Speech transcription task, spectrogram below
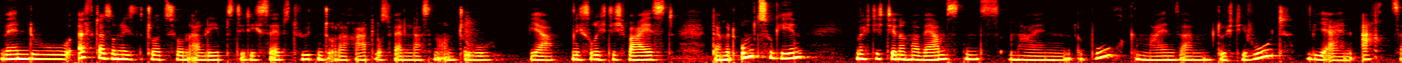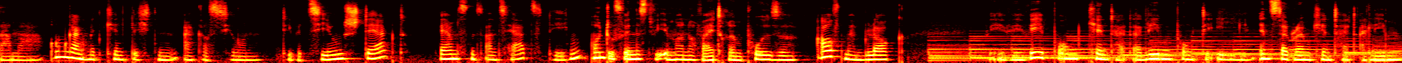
wenn du öfter so eine Situation erlebst, die dich selbst wütend oder ratlos werden lassen und du ja nicht so richtig weißt, damit umzugehen, möchte ich dir nochmal wärmstens mein Buch Gemeinsam durch die Wut, wie ein achtsamer Umgang mit kindlichen Aggressionen die Beziehung stärkt, wärmstens ans Herz legen. Und du findest wie immer noch weitere Impulse auf meinem Blog www.kindheiterleben.de, Instagram Kindheit erleben,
